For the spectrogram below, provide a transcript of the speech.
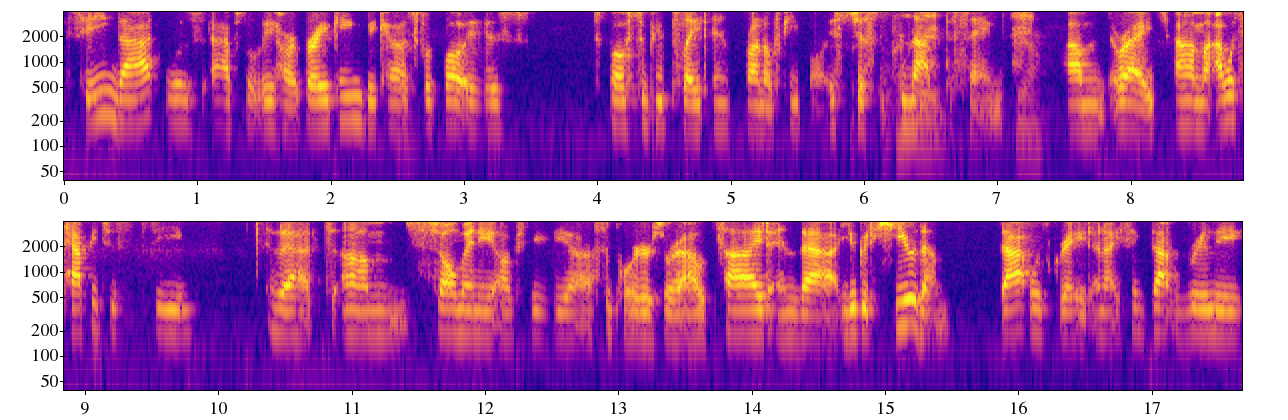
seeing that was absolutely heartbreaking because football is supposed to be played in front of people. It's just Agreed. not the same. Yeah. Um, right. Um, I was happy to see that um, so many of the uh, supporters were outside and that you could hear them. That was great, and I think that really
